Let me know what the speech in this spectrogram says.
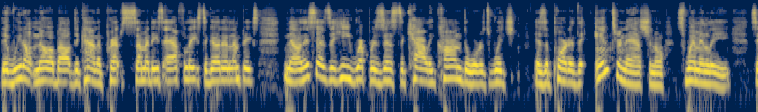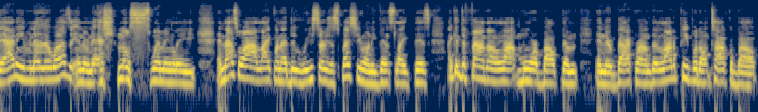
that we don't know about to kind of prep some of these athletes to go to Olympics. Now, this says that he represents the Cali Condors, which is a part of the International Swimming League. See, I didn't even know there was an International Swimming League. And that's why I like when I do research, especially on events like this. I get to find out a lot more about them and their background that a lot of people don't talk about.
